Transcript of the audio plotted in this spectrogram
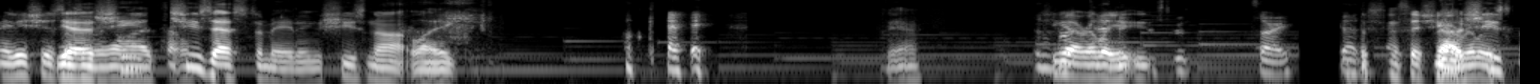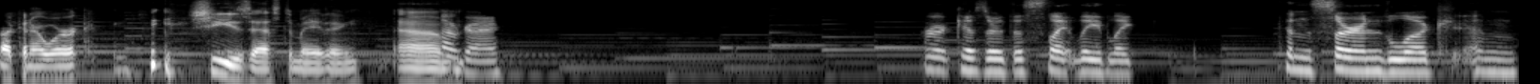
Maybe she just Yeah, she, she's estimating. She's not like Okay. yeah. She got really- Sorry. I was gonna say she No, got really she's- stuck in her work. She's estimating. Um, Okay. Rook gives her this slightly like concerned look and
